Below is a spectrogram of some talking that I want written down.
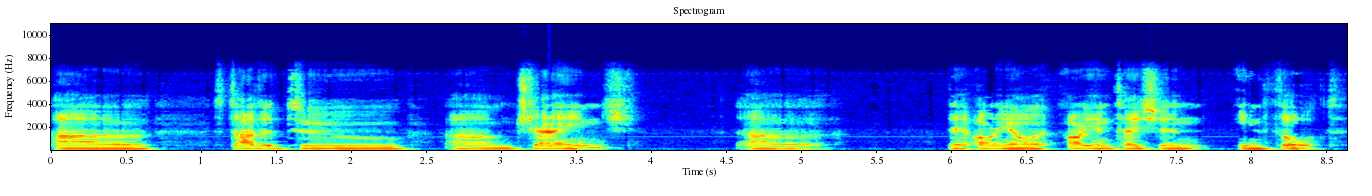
uh, started to um, change uh, their ori orientation in thought.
